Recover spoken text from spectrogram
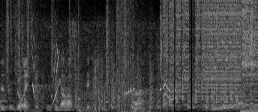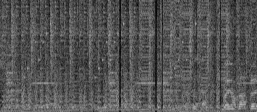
Les plumes dorées. Les plumes d'invincibilité. Ah. Là. Bon, allez, encore un peu.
